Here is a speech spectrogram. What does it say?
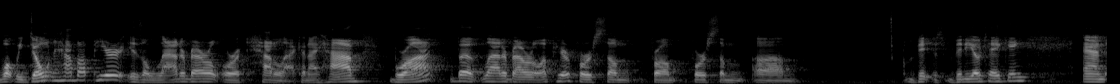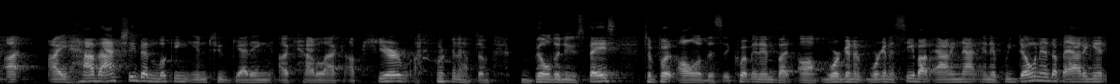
what we don't have up here is a ladder barrel or a Cadillac. And I have brought the ladder barrel up here for some from for some um, video taking. And I, I have actually been looking into getting a Cadillac up here. We're gonna have to build a new space to put all of this equipment in, but um, we're gonna we're gonna see about adding that. And if we don't end up adding it,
